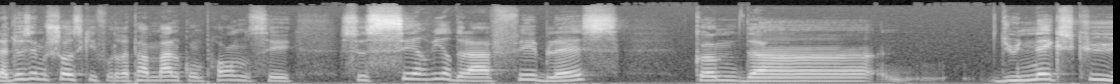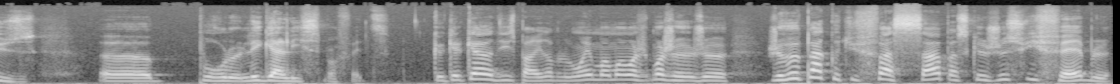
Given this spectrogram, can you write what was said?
La deuxième chose qu'il ne faudrait pas mal comprendre, c'est se servir de la faiblesse comme d'un, d'une excuse euh, pour le légalisme, en fait. Que quelqu'un dise, par exemple, moi je, je, je veux pas que tu fasses ça parce que je suis faible,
